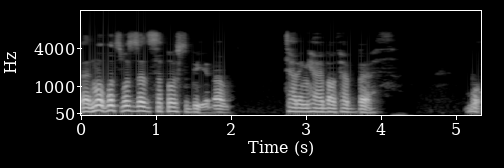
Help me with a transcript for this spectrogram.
and what, what's what's that supposed to be about? telling her about her birth. Wh-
